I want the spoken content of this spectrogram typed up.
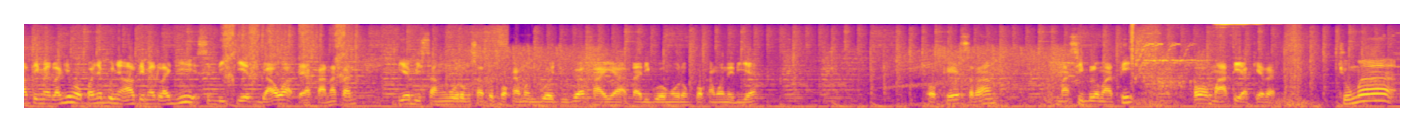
ultimate lagi. Hopanya punya ultimate lagi sedikit gawat ya. Karena kan dia bisa ngurung satu Pokemon gue juga. Kayak tadi gue ngurung Pokemonnya dia. Oke serang. Masih belum mati. Oh mati akhirnya. Cuma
